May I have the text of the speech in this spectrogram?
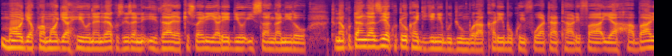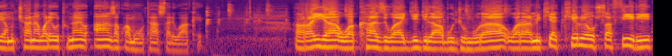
Moja kwa moja hii unaendelea kusikiliza ni idhaa ya Kiswahili ya Radio Isanganiro. Tunakutangazia kutoka jijini Bujumbura. Karibu kuifuata taarifa ya habari ya mchana wa leo tunayoanza kwa muhtasari wake. Raia wakazi wa jiji la Bujumbura walalamikia kero ya usafiri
